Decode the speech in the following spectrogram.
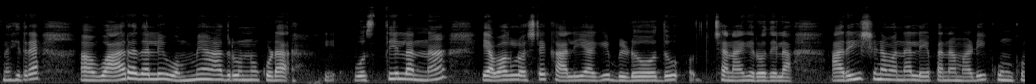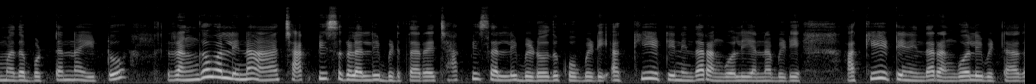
ಸ್ನೇಹಿತರೆ ವಾರದಲ್ಲಿ ಒಮ್ಮೆ ಆದ್ರೂ ಕೂಡ ಹೊಸ್ತಿಲನ್ನು ಯಾವಾಗಲೂ ಅಷ್ಟೇ ಖಾಲಿಯಾಗಿ ಬಿಡೋದು ಚೆನ್ನಾಗಿರೋದಿಲ್ಲ. ಅರಿಶಿಣವನ್ನು ಲೇಪನ ಮಾಡಿ ಕುಂಕುಮದ ಬೊಟ್ಟನ್ನು ಇಟ್ಟು ರಂಗವಲ್ಲಿನ ಚಾಕ್ ಪೀಸ್ಗಳಲ್ಲಿ ಬಿಡ್ತಾರೆ. ಚಾಕ್ ಪೀಸಲ್ಲಿ ಬಿಡೋದಕ್ಕೆ ಹೋಗಬೇಡಿ. ಅಕ್ಕಿ ಹಿಟ್ಟಿನಿಂದ ರಂಗೋಲಿಯನ್ನು ಬಿಡಿ. ಅಕ್ಕಿ ಹಿಟ್ಟಿನಿಂದ ರಂಗೋಲಿ ಬಿಟ್ಟಾಗ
